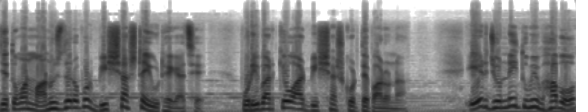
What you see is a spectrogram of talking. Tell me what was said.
যে তোমার মানুষদের ওপর বিশ্বাসটাই উঠে গেছে। পরিবারকেও আর বিশ্বাস করতে পারো না। এর জন্যই তুমি ভাবো,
